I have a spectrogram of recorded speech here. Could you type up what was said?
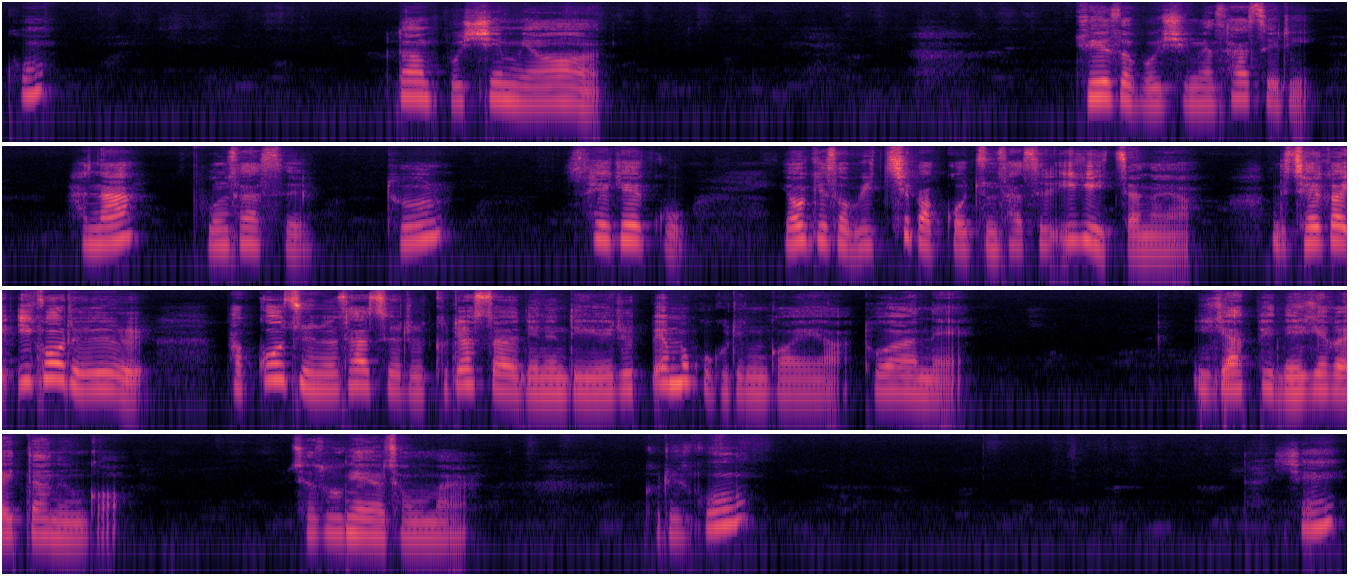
놓고 그 다음 보시면 뒤에서 보시면 사슬이 하나 본 사슬 둘 세 개고 여기서 위치 바꿔준 사슬 이게 있잖아요 근데 제가 이거를 바꿔주는 사슬을 그렸어야 되는데 얘를 빼먹고 그린 거예요 도안에. 이게 앞에 네 개가 있다는 거. 죄송해요 정말. 그리고 다시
